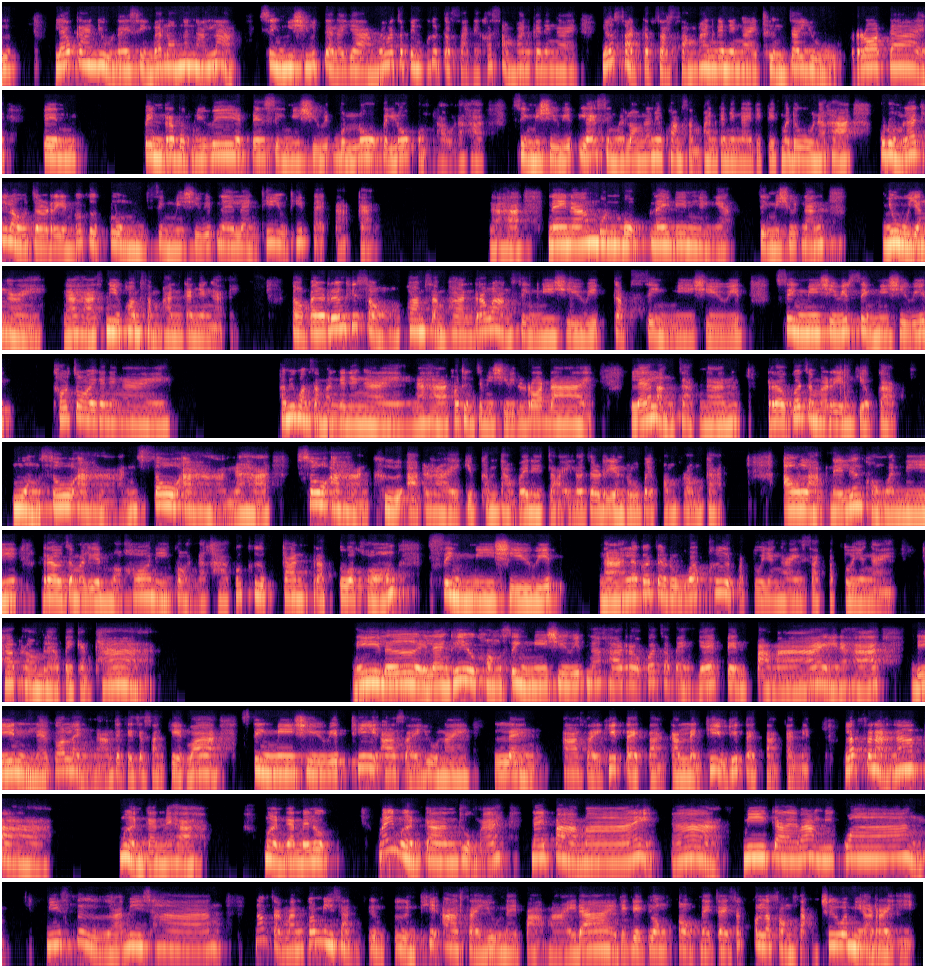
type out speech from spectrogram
แล้วการอยู่ในสิ่งแวดล้อมนั้นๆล่ะสิ่งมีชีวิตแต่ละอย่าง ไม่ว่าจะเป็นพืชกับสัตว์เนี่ยเขาสัมพันธ์กันยังไง แล้วสัตว์กับสัตว์สัมพันธ์กันยังไงถึงจะอยู่รอดได้ เป็น เป็นระบบนิเวศ เป็นสิ่งมีชีวิตบนโลกเป็นโลกของเรานะคะ สิ่งมีชีวิตและสิ่งแวดล้อมนั้นมีความสัมพันธ์กันยังไงเด็กๆมาดูนะคะ กลุ่มแรกที่เราจะเรียนก็คือกลุ่มสิ่งมีชีวิตในแหล่งที่อยู่ที่แตกต่างกันนะคะ ในน้ำบนบกในดินอย่างเงี้ย สิ่งมีชีวิตนั้นอยู่ยังไงนะคะ มีความสัมพันธ์กันยังไง ต่อไปเรื่องที่สองความสัมพันธ์ระหว่างสิ่งมีชีวิตกับสิ่งมีชีวิต สิ่งมีชีวิต สิ่งมีชีวิตเขาจอยกันยังไง เขามีความสัมพันธ์กันยังไงนะคะเขาถึงจะมีชีวิตรอดได้ และหลังจากนั้นเราก็จะมาเรียนเกี่ยวกับห่วงโซ่อาหาร โซ่อาหารนะคะ โซ่อาหารคืออะไร เก็บคำถามไว้ในใจ เราจะเรียนรู้ไปพร้อม ๆ กัน เอาละในเรื่องของวันนี้ เราจะมาเรียนหัวข้อนี้ก่อนนะคะ ก็คือการปรับตัวของสิ่งมีชีวิตนะ แล้วก็จะรู้ว่าพืชปรับตัวยังไง สัตว์ปรับตัวยังไง ถ้าพร้อมแล้วไปกันค่ะ นี่เลยแหล่งที่อยู่ของสิ่งมีชีวิตนะคะ เราก็จะแบ่งแยกเป็นป่าไม้นะคะ ดินแล้วก็แหล่งน้ำแต่เกจะสังเกตว่า สิ่งมีชีวิตที่อาศัยอยู่ในแหล่งอาศัยที่แตกต่างกันแหล่งที่อยู่ที่แตกต่างกันเนี่ย ลักษณะหน้าตาเหมือนกันไหมคะ เหมือนกันไหมลูกไม่เหมือนกันถูกไหมในป่าไม้อ่ามีกายบ้างมีกวาง มีเสือมีช้าง นอกจากนั้นก็มีสัตว์อื่น ๆ ที่อาศัยอยู่ในป่าไม้ได้ เด็ก ๆ ลองตอบในใจสักคนละสองสามชื่อว่ามีอะไรอีก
